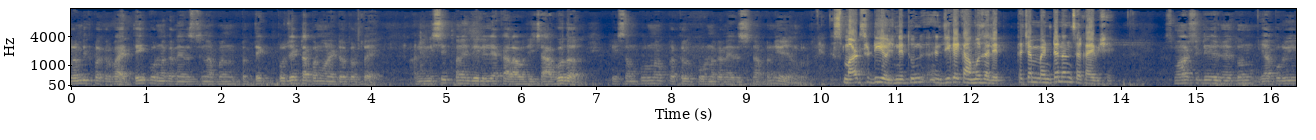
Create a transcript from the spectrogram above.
लंबित प्रकल्प आहेत तेही पूर्ण करण्याच्या दृष्टीनं आपण प्रत्येक प्रोजेक्ट आपण मॉनिटर करतोय. आणि निश्चितपणे दिलेल्या कालावधीच्या अगोदर हे संपूर्ण प्रकल्प पूर्ण करण्याच्या दृष्टीनं आपण नियोजन करतो स्मार्ट सिटी योजनेतून जी काही कामं झालीत त्याच्या मेंटेनन्सचा काय विषय? स्मार्ट सिटी योजनेतून यापूर्वी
